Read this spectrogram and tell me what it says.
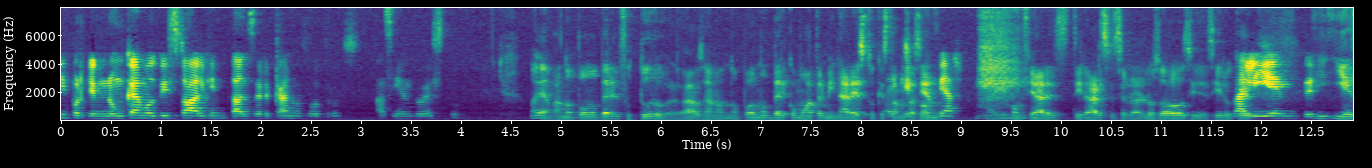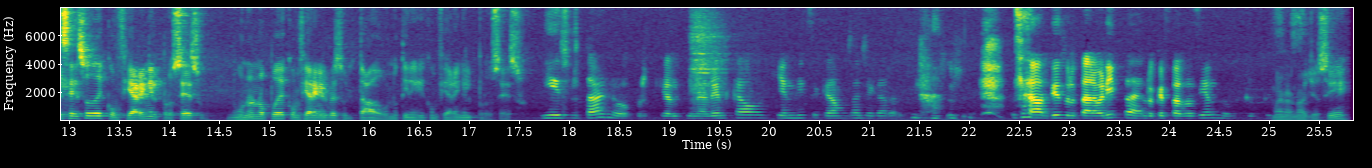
Y porque nunca hemos visto a alguien tan cerca a nosotros haciendo esto. No, y además no podemos ver el futuro, ¿verdad? O sea, no, no podemos ver cómo va a terminar esto que estamos Hay que haciendo. Confiar. Hay que confiar, es tirarse, cerrar los ojos y decir, ok. Valiente. Y, y, es eso de confiar en el proceso. Uno no puede confiar en el resultado, uno tiene que confiar en el proceso. Y disfrutarlo, porque al final del cabo, ¿quién dice que vamos a llegar al final? o sea, disfrutar ahorita de lo que estás haciendo. Bueno, no, yo sí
